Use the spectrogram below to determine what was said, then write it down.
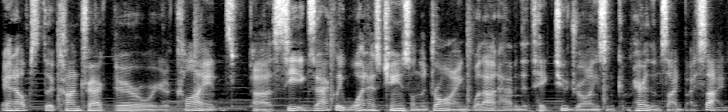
It helps the contractor or your client uh, see exactly what has changed on the drawing without having to take two drawings and compare them side by side.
